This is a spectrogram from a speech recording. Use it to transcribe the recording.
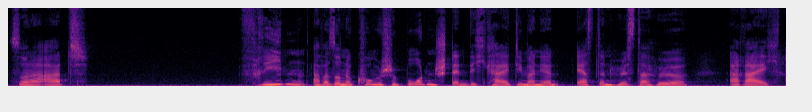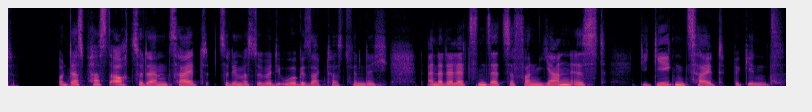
so eine Art Frieden, aber so eine komische Bodenständigkeit, die man ja erst in höchster Höhe erreicht. Und das passt auch zu deinem Zeit, zu dem, was du über die Uhr gesagt hast, finde ich. Einer der letzten Sätze von Jan ist, die Gegenzeit beginnt.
